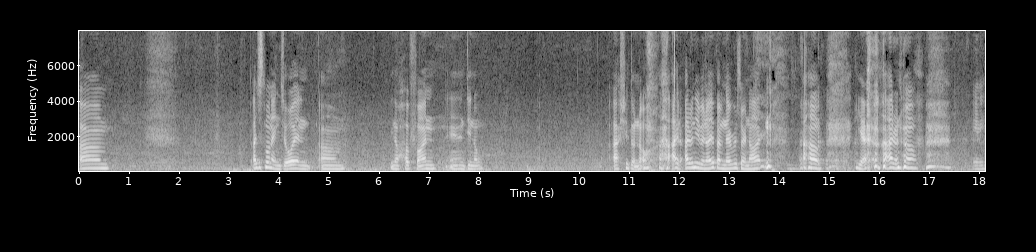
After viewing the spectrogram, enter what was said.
Um, I just want to enjoy and um, you know have fun and you know. I actually don't know. I, I don't even know if I'm nervous or not. um, yeah, I don't know. Amy?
